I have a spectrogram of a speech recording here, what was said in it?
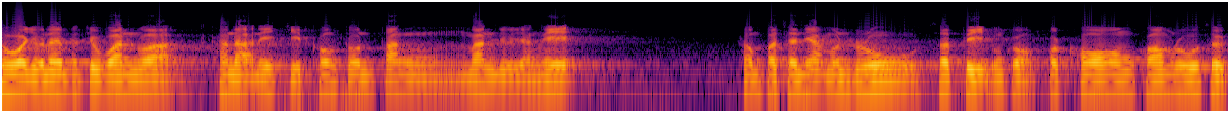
ตัวอยู่ในปัจจุบันว่าขณะนี้จิตของตนตั้งมั่นอยู่อย่างนี้ สัมปชัญญะมันรู้สติมันก็ประคองความรู้สึก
